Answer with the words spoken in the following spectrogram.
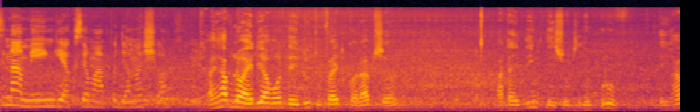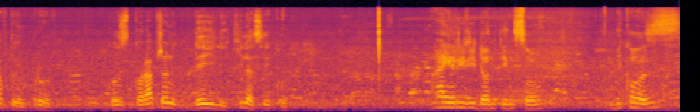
sina mengi ya kusema hapo, sure. I have no idea what they do to fight corruption, but I think they should improve. They have to improve because corruption daily, kila siku. I really don't think so because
